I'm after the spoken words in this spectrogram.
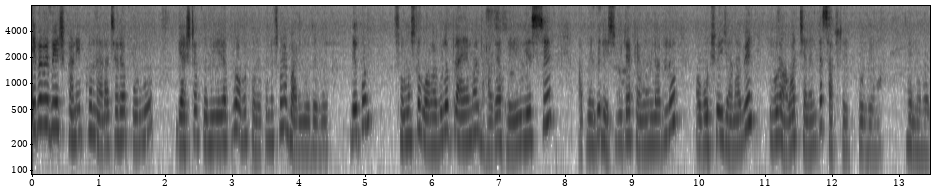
এইভাবে বেশ খানিকক্ষণ নাড়াচাড়া করব। গ্যাসটা কমিয়ে রাখব, আবার কোনো কোনো সময় বাড়িয়ে দেবো। দেখুন, সমস্ত বড়াগুলো প্রায় আমার ভাজা হয়েই এসছে। আপনাদের রেসিপিটা কেমন লাগল অবশ্যই জানাবেন এবং আমার চ্যানেলটা সাবস্ক্রাইব করবেন। ধন্যবাদ।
